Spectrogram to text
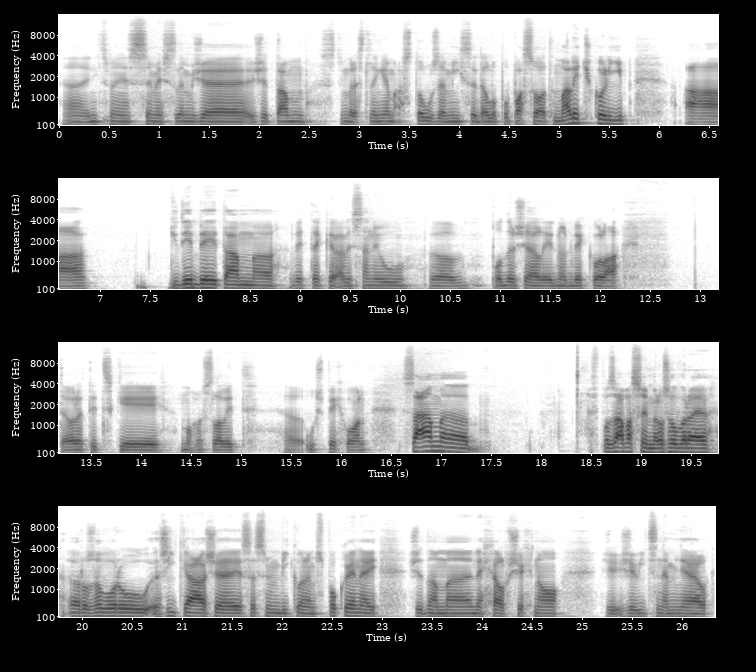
E, nicméně si myslím, že, že tam s tím wrestlingem a s tou zemí se dalo popasovat maličko líp a kdyby tam Vitek Adesaniu podržel jedno, dvě kola, teoreticky mohl slavit úspěch on. Sám v pozápasovém rozhovoru, říká, že je se svým výkonem spokojený, že tam eh, nechal všechno, že, že víc neměl.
